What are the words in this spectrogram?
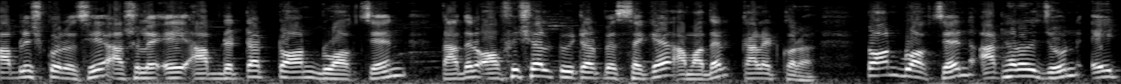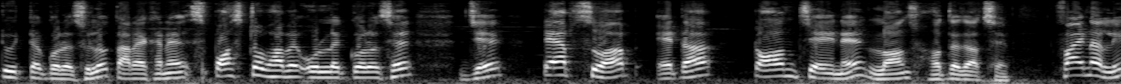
পাবলিশ করেছি। আসলে এই আপডেটটা টন ব্লক চেন তাদের অফিসিয়াল টুইটার পেজ থেকে আমাদের কালেক্ট করা। টন ব্লক চেন আঠারোই জুন এই টুইটটা করেছিল। তারা এখানে স্পষ্টভাবে উল্লেখ করেছে যে ট্যাপ সোয়াপ এটা টন চেইনে লঞ্চ হতে যাচ্ছে। ফাইনালি,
